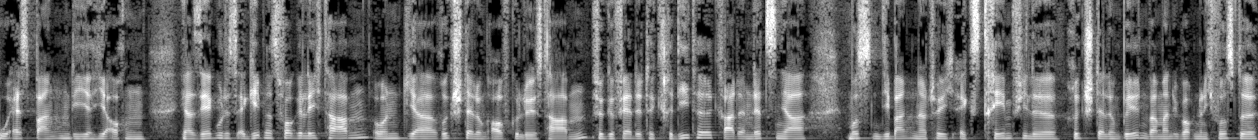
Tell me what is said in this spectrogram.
US-Banken, die hier auch ein ja sehr gutes Ergebnis vorgelegt haben und ja Rückstellung aufgelöst haben für gefährdete Kredite. Gerade im letzten Jahr mussten die Banken natürlich extrem viele Rückstellungen bilden, weil man überhaupt noch nicht wusste,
